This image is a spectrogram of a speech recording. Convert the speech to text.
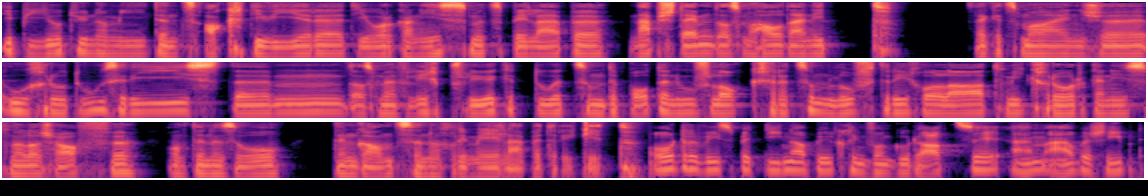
die Biodynamie dann zu aktivieren, die Organismen zu beleben. Nebst dem, dass man halt auch nicht sage jetzt mal, ein äh, Unkraut ausreißt, ähm, dass man vielleicht Pflüge tut, um den Boden auflockern, zum Luft reinkommen Mikroorganismen schaffen und dann so dem Ganzen noch ein bisschen mehr Leben drin gibt. Oder wie es Bettina Bürklin von Gurazzi ähm, auch beschreibt,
